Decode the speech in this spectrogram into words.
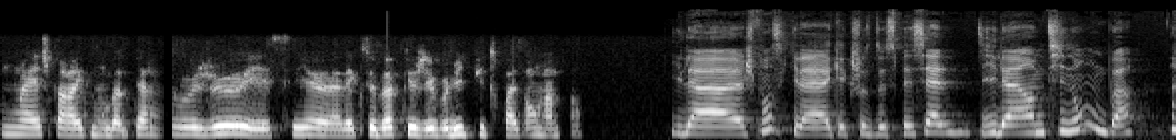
Ouais, je pars avec mon bob perso au jeu et c'est euh, avec ce bob que j'évolue depuis trois ans maintenant. Il a, je pense qu'il a quelque chose de spécial. Il a un petit nom ou pas?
